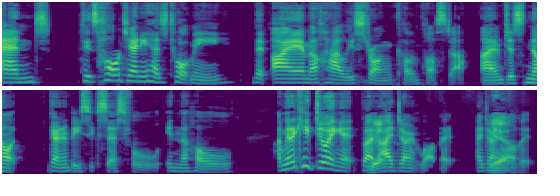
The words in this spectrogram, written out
And this whole journey has taught me that I am a highly strong composter. I'm just not going to be successful in the whole. I'm going to keep doing it, but Yeah. I don't love it. I don't Yeah. love it.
